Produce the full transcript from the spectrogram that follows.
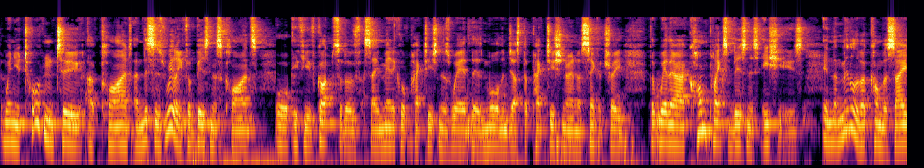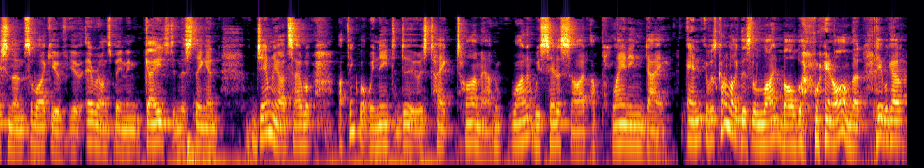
when you're talking to a client, and this is really for business clients, or if you've got sort of say medical practitioners where there's more than just a practitioner and a secretary, that where there are complex business issues in the middle of a conversation, and so like you've, you've everyone's been engaged in this thing, and generally I'd say, look, I think what we need to do is take time out why don't we set aside a planning day? And it was kind of like this light bulb went on that people go,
